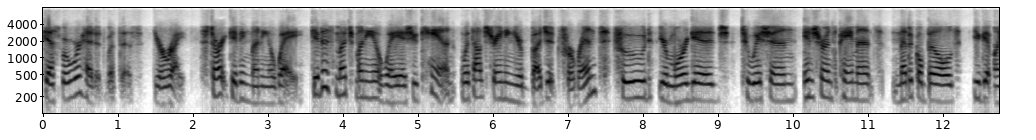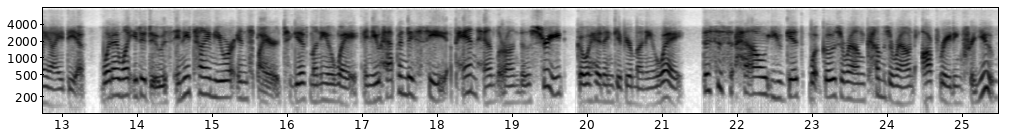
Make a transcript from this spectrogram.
guess where we're headed with this? You're right. Start giving money away. Give as much money away as you can without straining your budget for rent, food, your mortgage, tuition, insurance payments, medical bills. You get my idea. What I want you to do is anytime you are inspired to give money away and you happen to see a panhandler on the street, go ahead and give your money away. This is how you get what goes around comes around operating for you.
